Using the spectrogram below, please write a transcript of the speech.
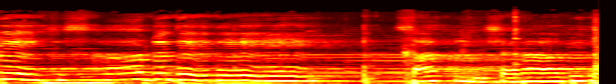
बेहिसाब दे दे साकी शराब दे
